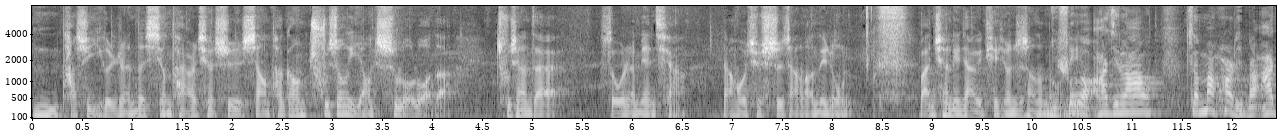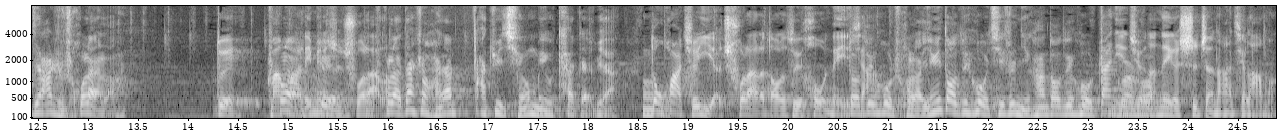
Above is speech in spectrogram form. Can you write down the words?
嗯，他是一个人的形态，而且是像他刚出生一样赤裸裸的出现在所有人面前，然后去施展了那种。完全凌驾于铁拳之上的能力。你说到阿基拉，在漫画里边，阿基拉是出来了，对，漫画里面是出来了，出来，但是好像大剧情没有太改变。动画其实也出来了，到了最后那一下，到最后出来，因为到最后，其实你看到最后，但你觉得那个是真的阿基拉吗？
